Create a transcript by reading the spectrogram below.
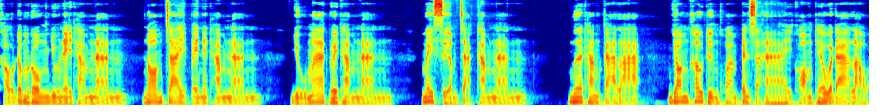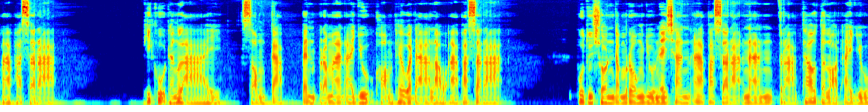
เขาดำรงอยู่ในธรรมนั้น น้อมใจไปในธรรมนั้น อยู่มากด้วยธรรมนั้น ไม่เสื่อมจากธรรมนั้น เมื่อทำกาละย่อมเข้าถึงความเป็นสหายของเทวดาเหล่าอาภัสระพิขุทั้งหลายสองกับเป็นประมาณอายุของเทวดาเหล่าอาภัสระ ปุถุชนดำรงอยู่ในชั้นอาภัสระนั้นตราบเท่าตลอดอายุ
